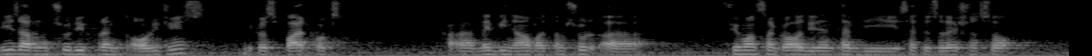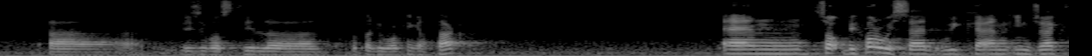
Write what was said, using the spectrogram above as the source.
these are on two different origins because Firefox, uh, maybe now, but I'm sure uh, a few months ago didn't have the site isolation, so uh, this was still a totally working attack. And so before we said we can inject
